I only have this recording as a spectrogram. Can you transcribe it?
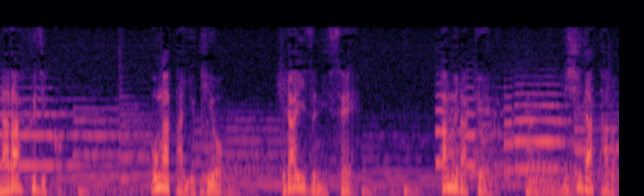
奈良藤子尾形幸雄平泉聖田村警部石田太郎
